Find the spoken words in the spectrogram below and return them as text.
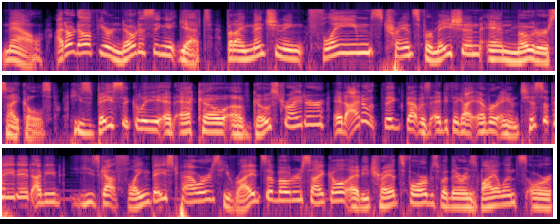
Now, I don't know if you're noticing it yet, but I'm mentioning flames, transformation, and motorcycles. He's basically an echo of Ghost Rider, and I don't think that was anything I ever anticipated. I mean, he's got flame based powers, he rides a motorcycle, and he transforms when there is violence or,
